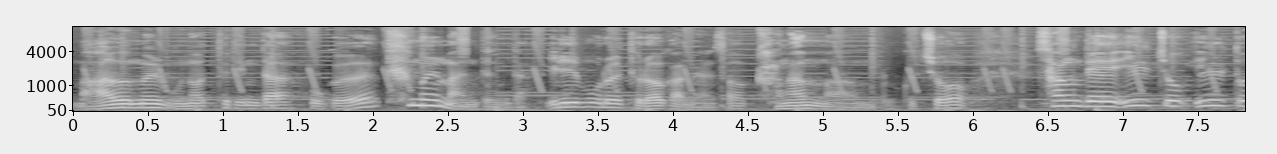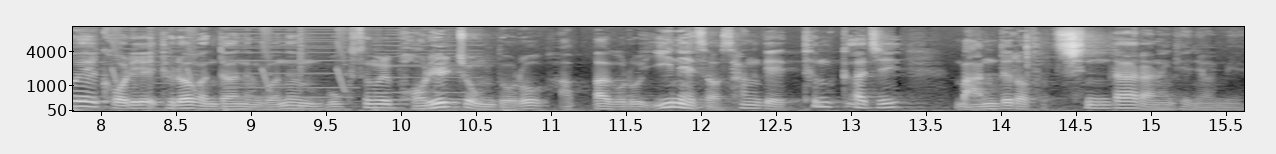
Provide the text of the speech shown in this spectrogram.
마음을 무너뜨린다 혹은 틈을 만든다 일보를 들어가면서 강한 마음으로 그쵸? 상대의 1쪽 1도의 거리에 들어간다는 거는 목숨을 버릴 정도로 압박으로 인해서 상대의 틈까지 만들어서 친다라는 개념이에요.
